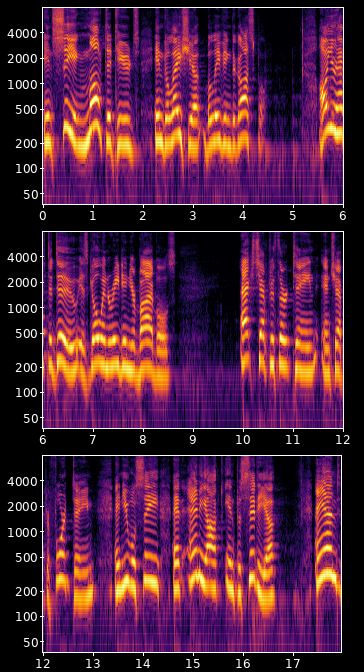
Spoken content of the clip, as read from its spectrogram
in seeing multitudes in Galatia believing the gospel. All you have to do is go and read in your Bibles Acts chapter 13 and chapter 14, and you will see at Antioch in Pisidia and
